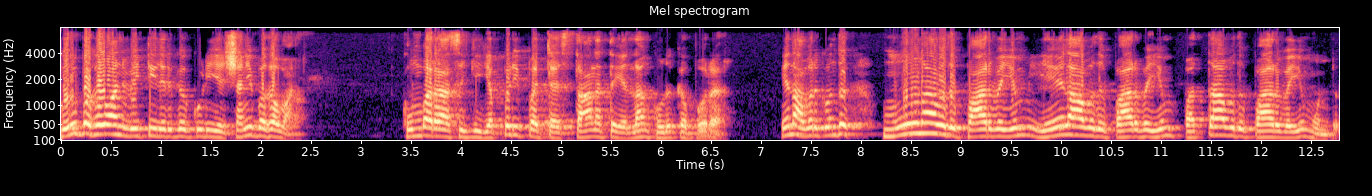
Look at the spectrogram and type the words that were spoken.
குரு பகவான் வீட்டில் இருக்கக்கூடிய சனி பகவான் கும்பராசிக்கு எப்படிப்பட்ட ஸ்தானத்தை எல்லாம் கொடுக்க போறார் ஏன்னா அவருக்கு வந்து மூணாவது பார்வையும் ஏழாவது பார்வையும் பத்தாவது பார்வையும் உண்டு.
